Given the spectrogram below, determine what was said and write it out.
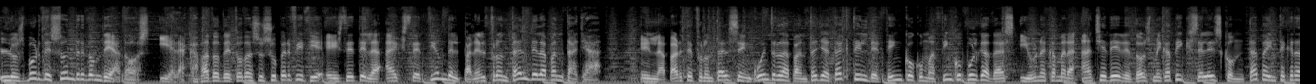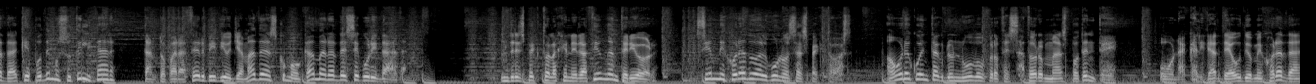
Los bordes son redondeados y el acabado de toda su superficie es de tela a excepción del panel frontal de la pantalla. En la parte frontal se encuentra la pantalla táctil de 5,5 pulgadas y una cámara HD de 2 megapíxeles con tapa integrada que podemos utilizar tanto para hacer videollamadas como cámara de seguridad. Respecto a la generación anterior, se han mejorado algunos aspectos. Ahora cuenta con un nuevo procesador más potente, una calidad de audio mejorada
